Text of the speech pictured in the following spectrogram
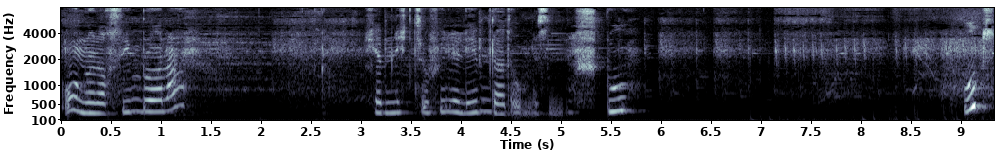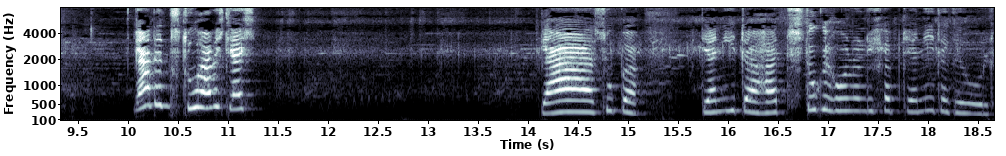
Oh, nur noch sieben Brawler. Ich habe nicht so viele Leben. Dort oben ist ein Stu. Ups. Ja, den Stu habe ich gleich. Ja, super. Der Anita hat Stu geholt und ich habe die Anita geholt.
